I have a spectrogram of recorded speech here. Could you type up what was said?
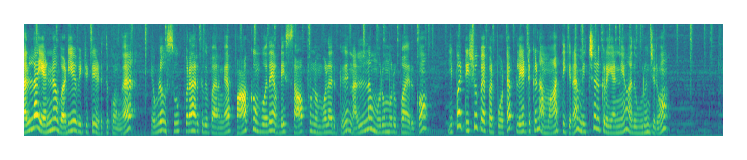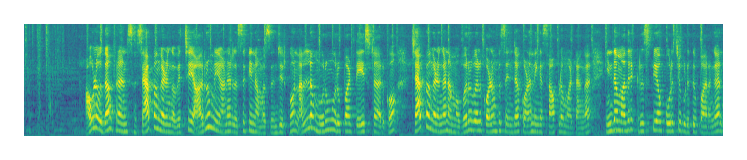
நல்லா எண்ணெய் வடிய விட்டுட்டு எடுத்துக்கோங்க. எவ்வளோ சூப்பராக இருக்குது பாருங்கள் பார்க்கும்போதே அப்படியே சாப்பிடணும் போல் இருக்குது நல்ல முறுமுறுப்பாக இருக்கும். இப்போ டிஷ்யூ பேப்பர் போட்டால் பிளேட்டுக்கு நான் மாற்றிக்கிறேன் மிச்சம் இருக்கிற எண்ணெயும் அது உறிஞ்சிரும். அவ்வளவுதான் ஃப்ரெண்ட்ஸ் சேப்பங்கிழங்க வச்சு அருமையான ரெசிபி நம்ம செஞ்சுருக்கோம். நல்ல முறுமுறுப்பாக டேஸ்ட்டாக இருக்கும். சேப்பங்கிழங்கை நம்ம வறுவல் குழம்பு செஞ்சால் குழந்தைங்க சாப்பிட மாட்டாங்க. இந்த மாதிரி கிறிஸ்பியாக பொறிச்சு கொடுத்து பாருங்கள்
